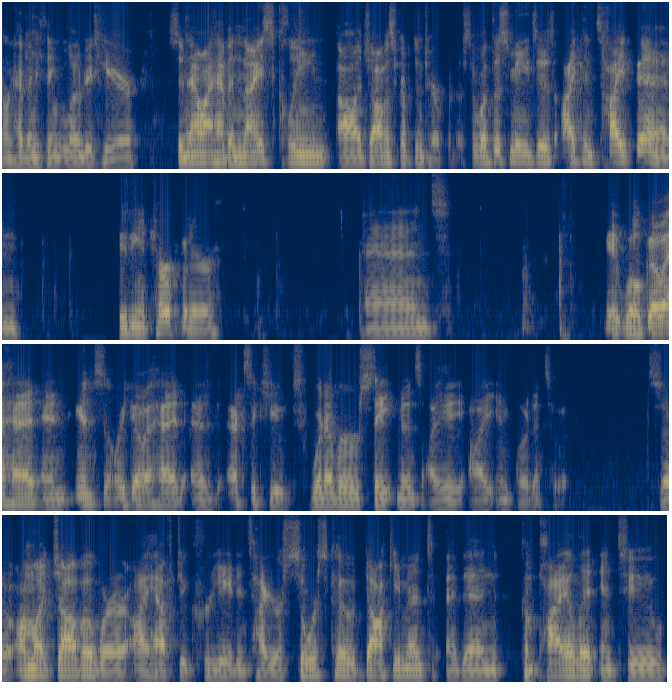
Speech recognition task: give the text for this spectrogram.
don't have anything loaded here. So now I have a nice clean uh, JavaScript interpreter. So what this means is I can type in to the interpreter and it will go ahead and instantly go ahead and execute whatever statements I, I input into it. So unlike Java, where I have to create entire source code document and then compile it into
